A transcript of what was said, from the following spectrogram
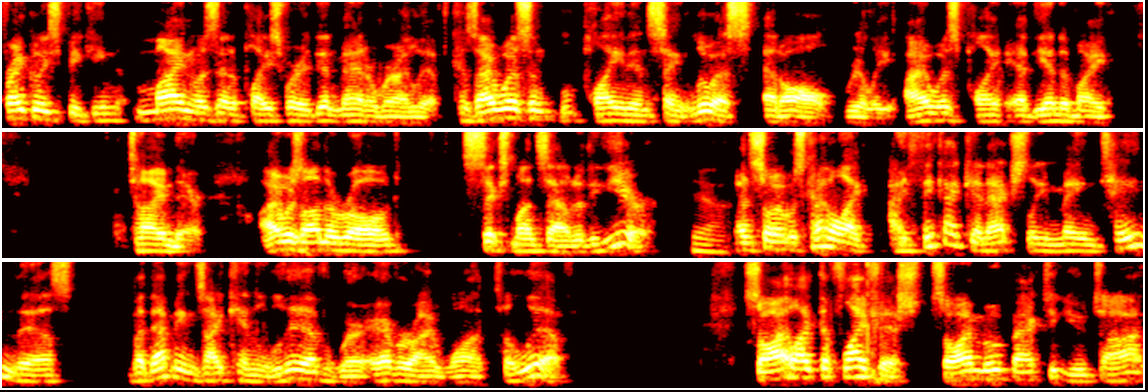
frankly speaking, mine was in a place where it didn't matter where I lived because I wasn't playing in St. Louis at all. Really, I was playing at the end of my time there. I was on the road six months out of the year. Yeah. And so it was kind of like, I think I can actually maintain this, but that means I can live wherever I want to live. So I like to fly fish. So I moved back to Utah,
